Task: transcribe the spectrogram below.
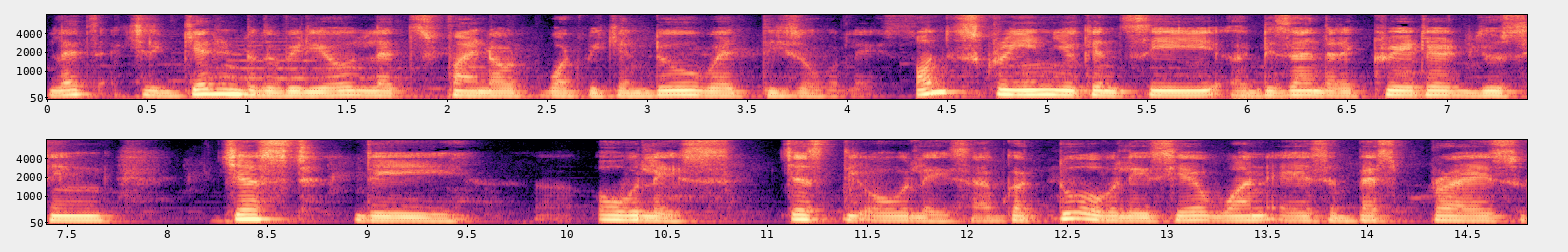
let's actually get into the video. Let's find out what we can do with these overlays. On the screen, you can see a design that I created using just the uh, overlays, just the overlays. I've got two overlays here. One is a best price.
